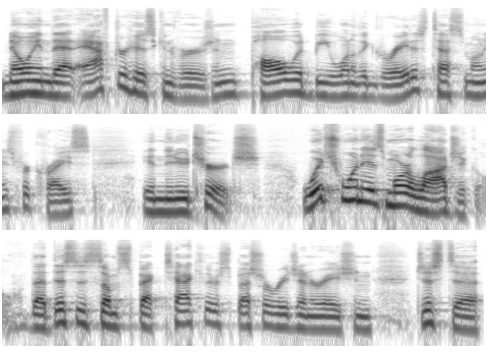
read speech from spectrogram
knowing that after his conversion, Paul would be one of the greatest testimonies for Christ in the new church. Which one is more logical? That this is some spectacular special regeneration just to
